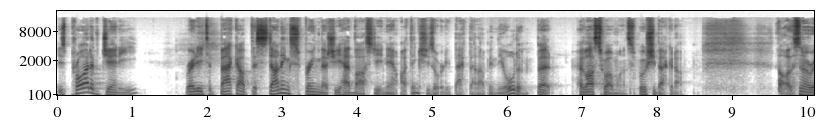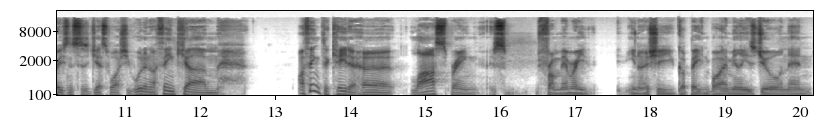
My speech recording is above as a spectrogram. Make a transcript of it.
Is Pride of Jenny ready to back up the stunning spring that she had last year? Now, I think she's already backed that up in the autumn, but her last twelve months, will she back it up? Oh, there's no reason to suggest why she wouldn't. I think, um, I think the key to her last spring, is from memory, you know, she got beaten by Amelia's Jewel and then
